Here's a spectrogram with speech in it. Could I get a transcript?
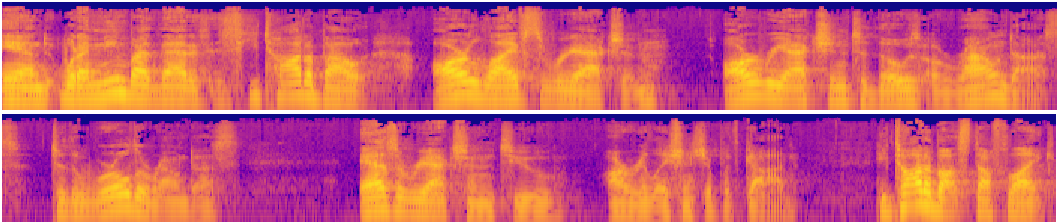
And what I mean by that is, is he taught about our life's reaction, our reaction to those around us, to the world around us, as a reaction to our relationship with God. He taught about stuff like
